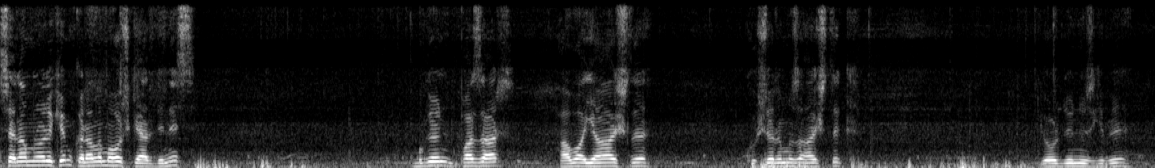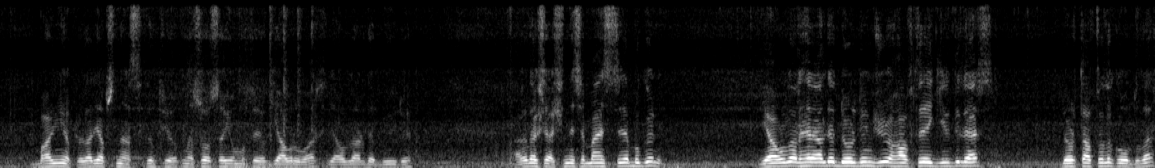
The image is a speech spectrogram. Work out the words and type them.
selamünaleyküm. Kanalıma hoş geldiniz. Bugün pazar. Hava yağışlı. Kuşlarımızı açtık. Gördüğünüz gibi banyo yapıyorlar. Yapsınlar sıkıntı yok. Nasıl olsa yumurta yok. Yavru var. Yavrular da büyüdü. Arkadaşlar şimdi ben size bugün yavrular herhalde dördüncü haftaya girdiler. Dört haftalık oldular.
